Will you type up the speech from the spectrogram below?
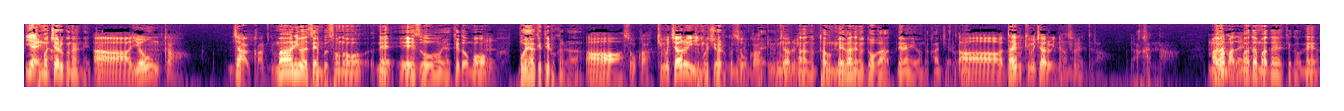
いや気持ち悪くなるねんって。ああ、酔うんか。じゃああかんな。周りは全部そのね、映像やけども、うんぼやけてるから、ああ、そうか。気持ち悪い。気持ち悪くなるみたいそうか、気持ち悪い。うんあの、多分メガネの度が合ってないような感じやろうな。ああ、だいぶ気持ち悪いな、それやったら。あかんな。まだまだやまだまだやけどね。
